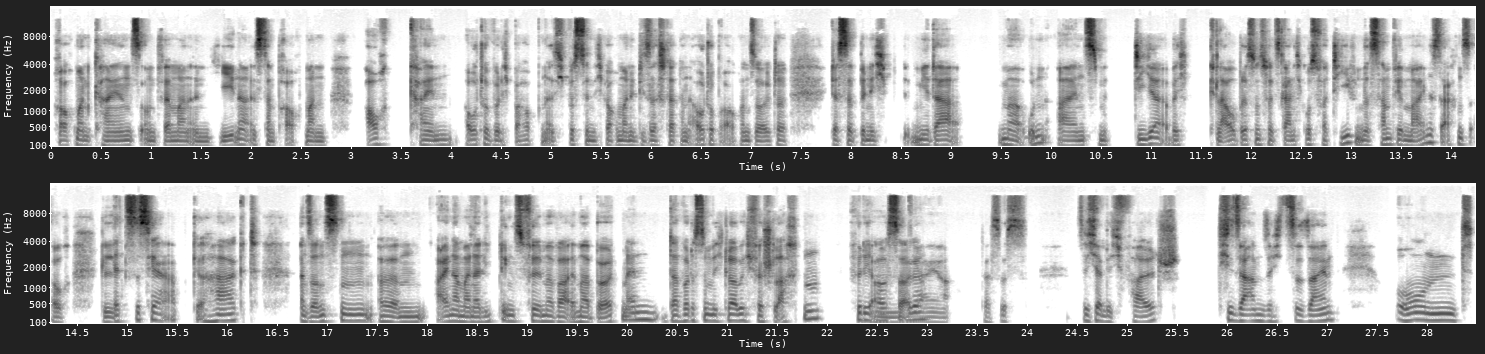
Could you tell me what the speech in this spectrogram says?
braucht man keins und wenn man in Jena ist, dann braucht man auch kein Auto, würde ich behaupten. Also ich wüsste nicht, warum man in dieser Stadt ein Auto brauchen sollte. Deshalb bin ich mir da immer uneins mit dir, aber ich glaube, das müssen wir jetzt gar nicht groß vertiefen. Das haben wir meines Erachtens auch letztes Jahr abgehakt. Ansonsten, ähm, einer meiner Lieblingsfilme war immer Birdman. Da würdest du mich, glaube ich, für schlachten für die hm, Aussage. Ja, ja, das ist sicherlich falsch, diese Ansicht zu sein. Und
